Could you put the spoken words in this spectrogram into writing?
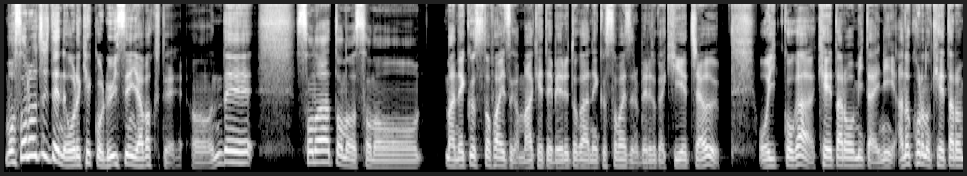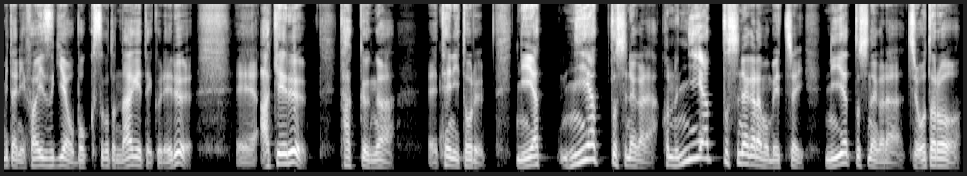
もうその時点で俺結構涙腺やばくて、うん、で、その後のその、まあ、ネクストファイズが負けてベルトが、ネクストファイズのベルトが消えちゃう、甥っ子が、啓太郎みたいに、あの頃の啓太郎みたいにファイズギアをボックスごと投げてくれる、えー、開ける、たっくんが、えー、手に取る、ニヤッ、ニヤッとしながら、このニヤッとしながらもめっちゃいい。ニヤッとしながら、丈太郎、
